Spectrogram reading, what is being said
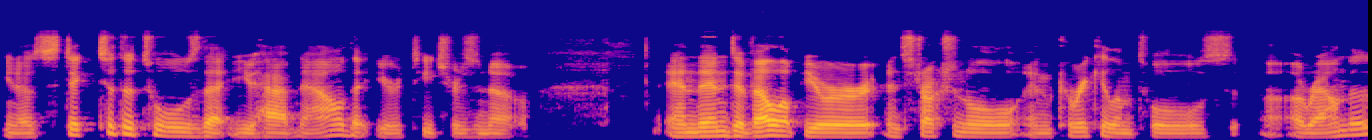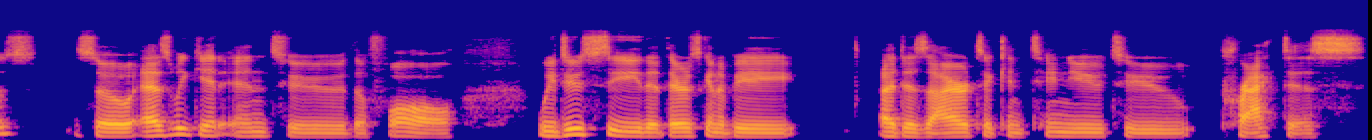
you know, stick to the tools that you have now that your teachers know. And then develop your instructional and curriculum tools uh, around those. So as we get into the fall, we do see that there's going to be a desire to continue to practice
